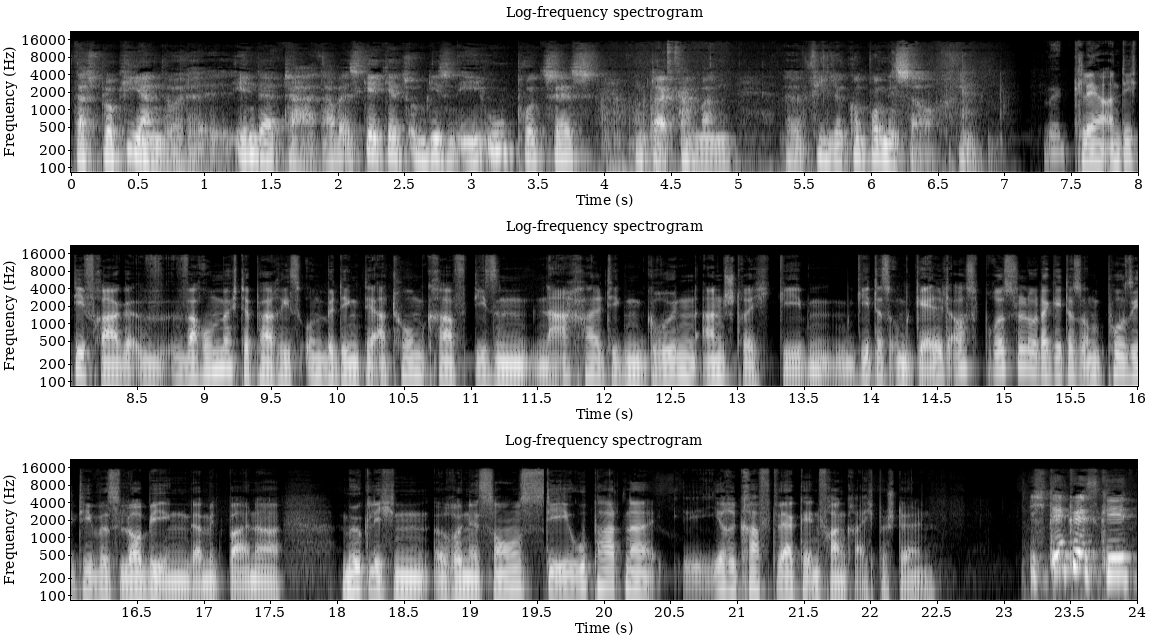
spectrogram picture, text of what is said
das blockieren würde. In der Tat. Aber es geht jetzt um diesen EU-Prozess und da kann man viele Kompromisse auch finden. Claire, an dich die Frage, warum möchte Paris unbedingt der Atomkraft diesen nachhaltigen grünen Anstrich geben? Geht es um Geld aus Brüssel oder geht es um positives Lobbying, damit bei einer möglichen Renaissance die EU-Partner ihre Kraftwerke in Frankreich bestellen? Ich denke, es geht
